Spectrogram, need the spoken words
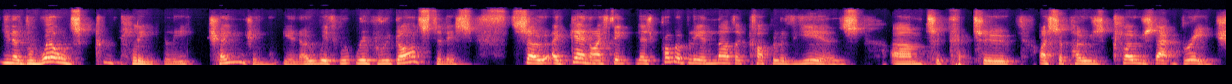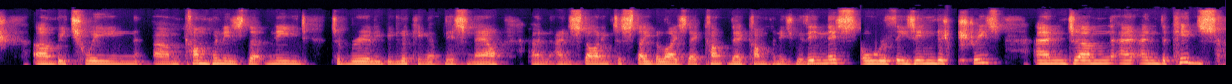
you know, the world's completely changing, you know, with, with regards to this. So again, I think there's probably another couple of years um, to, to, I suppose, close that bridge um, between um, companies that need to really be looking at this now and, and starting to stabilize their, com- their companies within this, all of these industries. And, um, and the kids,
